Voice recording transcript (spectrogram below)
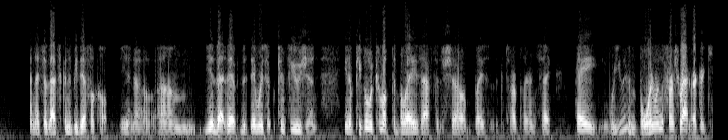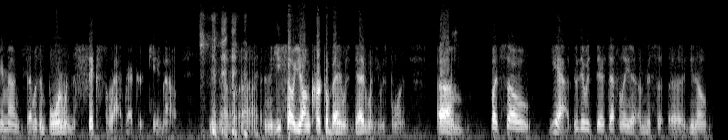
And I said, "That's going to be difficult." You know, um, you know, that, that, there was confusion. You know, people would come up to Blaze after the show. Blaze the guitar player, and say, hey, were you even born when the first Ratt record came out? And he said, I wasn't born when the sixth Ratt record came out. You know, uh, I mean, he's so young. Kurt Cobain was dead when he was born. Um, but so, yeah, there was there's definitely a, a mis, uh, you know,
